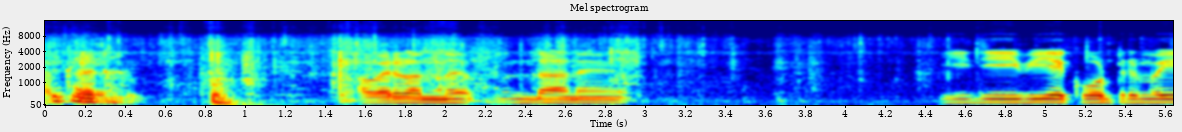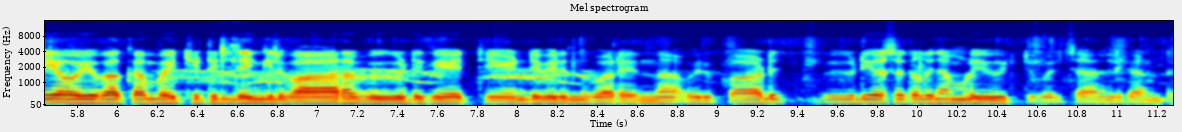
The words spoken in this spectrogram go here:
ആൾക്കാരുണ്ട്. അവർ വന്ന് എന്താണ് ഈ ജീവിയെ കോട്ടുരുമയെ ഒഴിവാക്കാൻ പറ്റിയിട്ടില്ലെങ്കിൽ വേറെ വീട് കയറ്റേണ്ടി വരും എന്ന് പറയുന്ന ഒരുപാട് വീഡിയോസൊക്കെ നമ്മൾ യൂട്യൂബിൽ ചാനൽ കണ്ട്.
